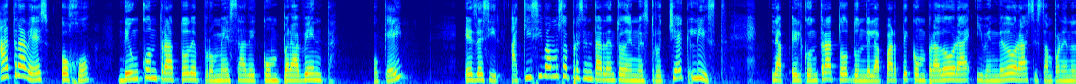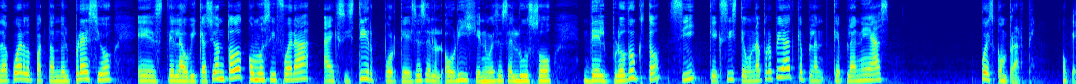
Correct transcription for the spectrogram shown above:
a través, ojo, de un contrato de promesa de compraventa, ¿ok? Es decir, aquí sí vamos a presentar dentro de nuestro checklist el contrato donde la parte compradora y vendedora se están poniendo de acuerdo, pactando el precio, este, la ubicación, todo como si fuera a existir, porque ese es el origen o ese es el uso del producto, sí, que existe una propiedad que, que planeas pues comprarte. Ok.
